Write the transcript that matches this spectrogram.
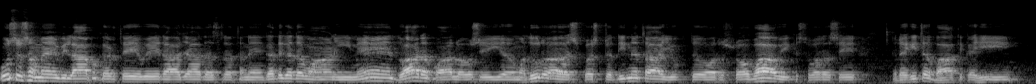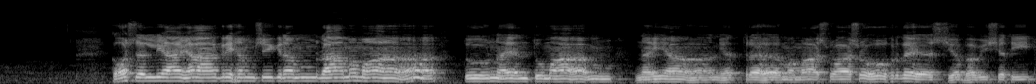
उस समय विलाप करते हुए राजा दशरथ ने गदगद वाणी में द्वारपालों से यह मधुर, अस्पष्ट दीनता युक्त और स्वाभाविक स्वर से रहित बात कही। कौशल्याया गृहं शीघ्रं राममा तु नयन्तु माँ नह्यन्यत्र ममाश्वासो हृदयस्य भविष्यति।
